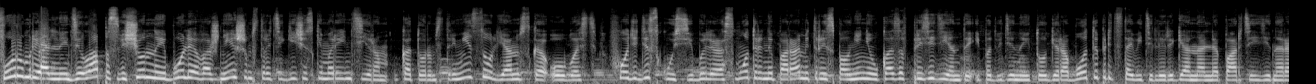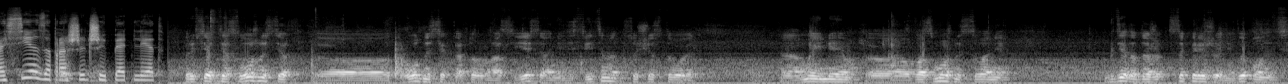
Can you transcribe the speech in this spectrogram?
Форум «Реальные дела» посвящен наиболее важнейшим стратегическим ориентирам, к которым стремится Ульяновская область. В ходе дискуссии были рассмотрены параметры исполнения указов президента и подведены итоги работы представителей региональной партии «Единая Россия» за прошедшие пять лет. При всех тех сложностях, э, трудностях, которые у нас есть, они действительно существуют, э, мы имеем э, возможность с вами где-то даже с опережением выполнить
